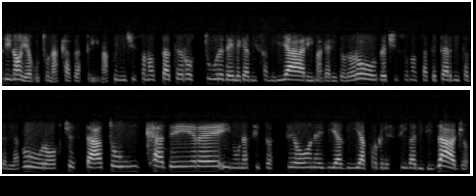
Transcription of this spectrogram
di noi ha avuto una casa prima, quindi ci sono state rotture dei legami familiari, magari dolorose, ci sono state perdite del lavoro, c'è stato un cadere in una situazione via via progressiva di disagio.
